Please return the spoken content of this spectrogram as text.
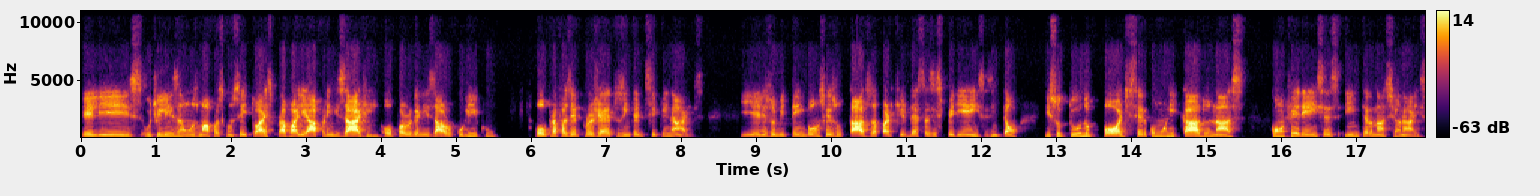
eles utilizam os mapas conceituais para avaliar a aprendizagem, ou para organizar o currículo, ou para fazer projetos interdisciplinares. E eles obtêm bons resultados a partir dessas experiências. Então, isso tudo pode ser comunicado nas conferências internacionais.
